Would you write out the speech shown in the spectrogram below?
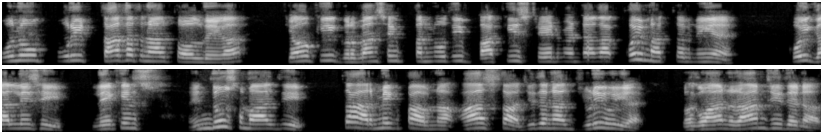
ਉਹਨੂੰ ਪੂਰੀ ਤਾਕਤ ਨਾਲ ਤੋਲ ਦੇਗਾ, ਕਿਉਂਕਿ ਗੁਰਬੰਦ ਸਿੰਘ ਪੰਨੂ ਦੀ ਬਾਕੀ ਸਟੇਟਮੈਂਟਾਂ ਦਾ ਕੋਈ ਮਹੱਤਵ ਨਹੀਂ ਹੈ, ਕੋਈ ਗੱਲ ਨਹੀਂ ਸੀ। ਲੇਕਿਨ ਹਿੰਦੂ ਸਮਾਜ ਦੀ ਧਾਰਮਿਕ ਭਾਵਨਾ, ਆਸਥਾ ਜਿਹਦੇ ਨਾਲ ਜੁੜੀ ਹੋਈ ਹੈ, ਭਗਵਾਨ ਰਾਮ ਜੀ ਦੇ ਨਾਲ।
